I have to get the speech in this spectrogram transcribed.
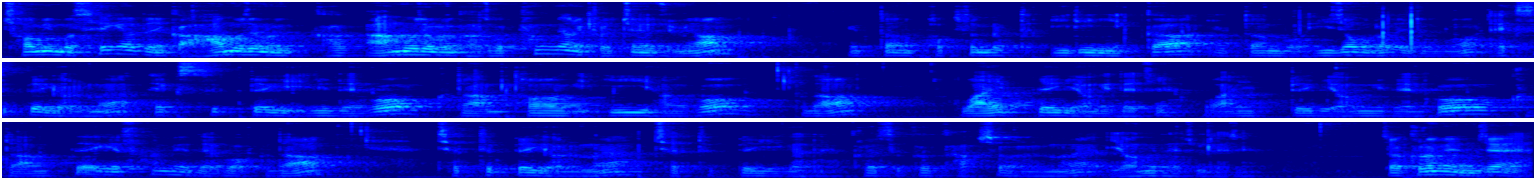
점이 뭐 3개가 되니까 아무 점을, 아무 점을 가지고 평면을 결정해주면 일단 법선 벡터 1이니까 일단 뭐이 점으로 하자 이 점으로 x 빼기 얼마야? x 빼기 1이 되고 그 다음 더하기 2하고 그 다음 y 빼기 0이 되지 y 빼기 0이 되고 그 다음 빼기 3이 되고 그 다음 z 빼기 얼마야? z 빼기가 돼 그래서 그 값이 얼마야? 0이 돼주면 되지 자 그러면 이제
